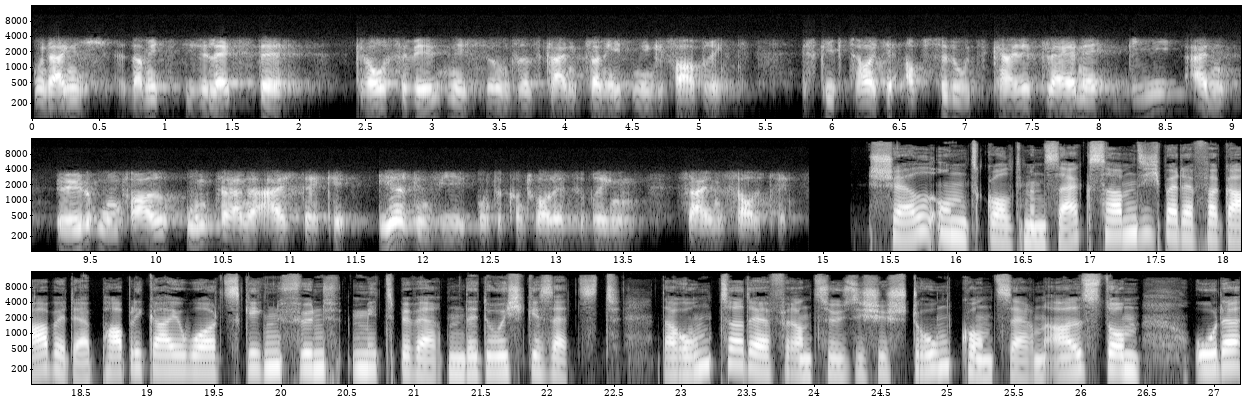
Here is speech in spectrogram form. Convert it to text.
und eigentlich damit diese letzte große Wildnis unseres kleinen Planeten in Gefahr bringt. Es gibt heute absolut keine Pläne, wie ein Ölunfall unter einer Eisdecke irgendwie unter Kontrolle zu bringen sein sollte. Shell und Goldman Sachs haben sich bei der Vergabe der Public Eye Awards gegen fünf Mitbewerbende durchgesetzt, darunter der französische Stromkonzern Alstom oder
